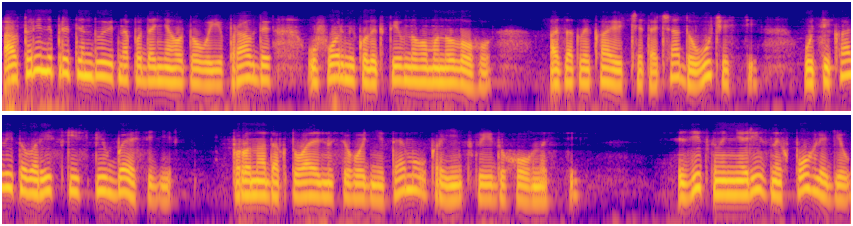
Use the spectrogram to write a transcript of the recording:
Автори не претендують на подання готової правди у формі колективного монологу, а закликають читача до участі у цікавій товариській співбесіді про надактуальну сьогодні тему української духовності. Зіткнення різних поглядів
